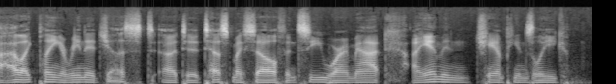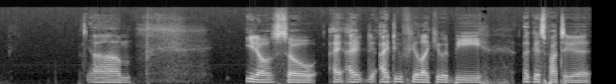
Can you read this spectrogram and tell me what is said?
I like playing arena just uh, to test myself and see where I'm at. I am in Champions League. Um, you know, so I, I, I do feel like it would be a good spot to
